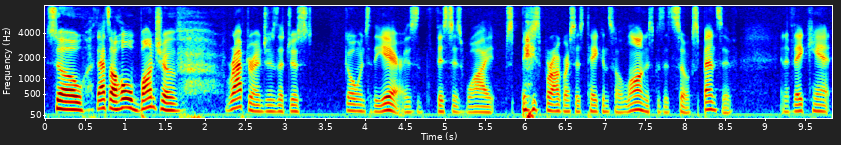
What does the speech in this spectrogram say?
So that's a whole bunch of Raptor engines that just go into the air. Is this is why space progress has taken so long? Is because it's so expensive, and if they can't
